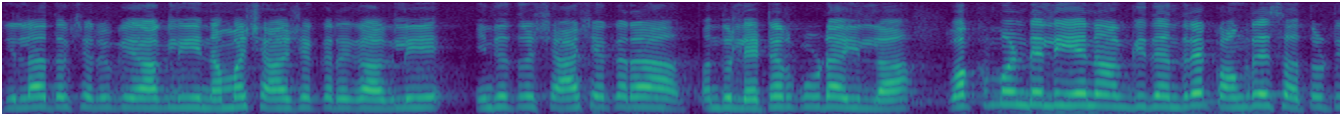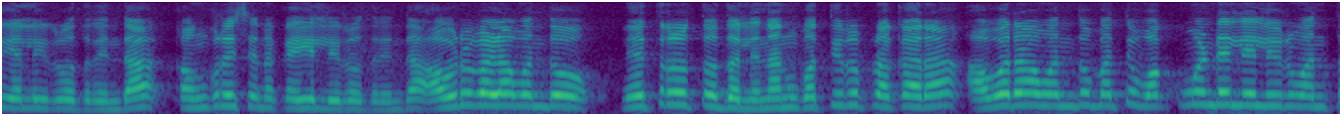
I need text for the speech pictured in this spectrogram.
ಜಿಲ್ಲಾಧ್ಯಕ್ಷರಿಗೆ ಆಗಲಿ, ನಮ್ಮ ಶಾಸಕರಿಗಾಗಲಿ ಇನ್ನಿತರ ಶಾಸಕರ ಒಂದು ಲೆಟರ್ ಕೂಡ ಇಲ್ಲ. ವಕ್ ಮಂಡಳಿ ಏನಾಗಿದೆ ಅಂದ್ರೆ ಕಾಂಗ್ರೆಸ್ ಹತೋಟಿಯಲ್ಲಿ ಇರೋದ್ರಿಂದ ಕಾಂಗ್ರೆಸ್ಸಿನ ಕೈಯಲ್ಲಿ ಇರೋದ್ರಿಂದ ಅವರುಗಳ ಒಂದು ನೇತೃತ್ವದಲ್ಲಿ, ನನ್ಗೆ ಗೊತ್ತಿರೋ ಪ್ರಕಾರ ಅವರ ಒಂದು ಮತ್ತೆ ವಕ್ ಮಂಡಳಿಯಲ್ಲಿರುವಂತ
